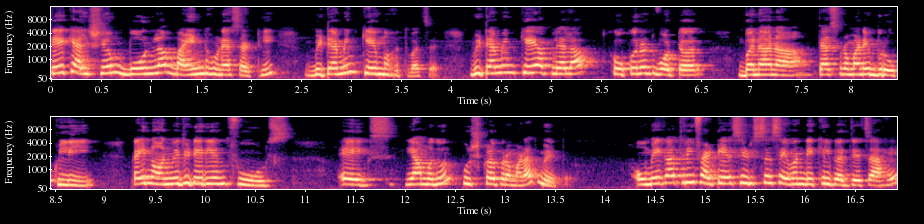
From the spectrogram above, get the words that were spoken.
ते कॅल्शियम बोनला बाइंड होण्यासाठी व्हिटॅमिन के महत्त्वाचं आहे. व्हिटॅमिन के आपल्याला कोकोनट वॉटर बनाना त्याचप्रमाणे ब्रोकली काही नॉन व्हेजिटेरियन फूड्स एग्स यामधून पुष्कळ प्रमाणात मिळतं. ओमेगा थ्री फॅटी ॲसिड्सचं सेवन देखील गरजेचं आहे.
